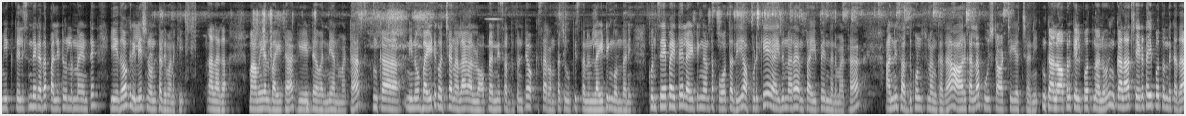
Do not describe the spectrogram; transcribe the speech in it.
మీకు తెలిసిందే కదా పల్లెటూర్లు ఉన్నాయంటే ఏదో ఒక రిలేషన్ ఉంటుంది మనకి. అలాగా. మామయ్యలు బయట గేట్ అవన్నీ అనమాట ఇంకా నేను బయటకు వచ్చాను అలాగా. లోపల అన్నీ సర్దుతుంటే ఒక్కసారి అంతా చూపిస్తాను. లైటింగ్ ఉందని. కొంతసేపు అయితే లైటింగ్ అంతా పోతుంది. అప్పటికే ఐదున్నర ఎంతో అయిపోయిందనమాట అన్నీ సర్దుకుంటున్నాం కదా ఆరు కల్లా పూజ స్టార్ట్ చేయొచ్చు అని ఇంకా లోపలికి వెళ్ళిపోతున్నాను. ఇంకా అలా చీకటి అయిపోతుంది కదా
